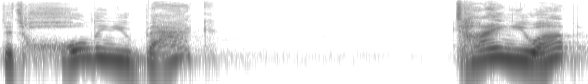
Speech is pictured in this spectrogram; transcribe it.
that's holding you back? Tying you up?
